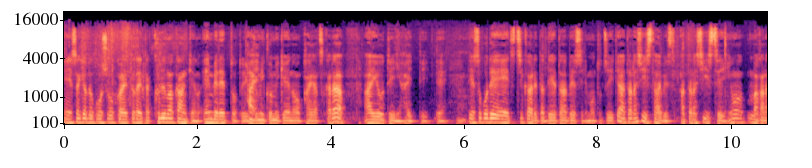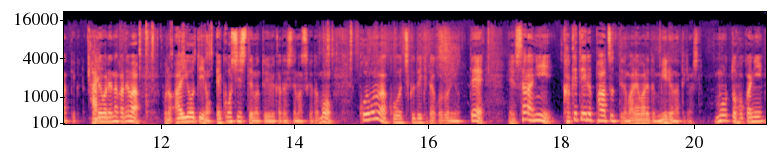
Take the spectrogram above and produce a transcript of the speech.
えー、先ほどご紹介いただいた車関係のエンベレットという組み込み系の開発から IoT に入っていって、はい、でそこで、えー、培われたデータベースに基づいて新しいサービス、新しい製品を賄っていく。はい、我々の中では、この IoT のエコシステムという言い方してますけども、こういうものが構築できたことによって、えー、さらに欠けているパーツっていうのは我々でも見えるようになってきました。もっと他に、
